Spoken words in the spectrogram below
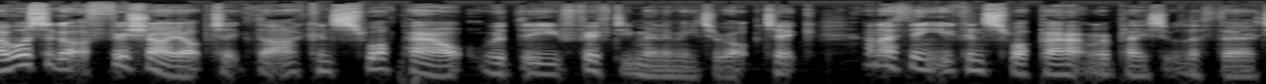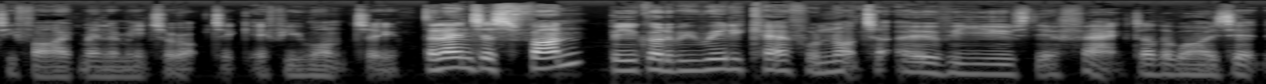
I've also got a fisheye optic that I can swap out with the 50mm optic, and I think you can swap out and replace it with a 35mm optic if you want to. The lens is fun, but you've got to be really careful not to overuse the effect, otherwise it,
